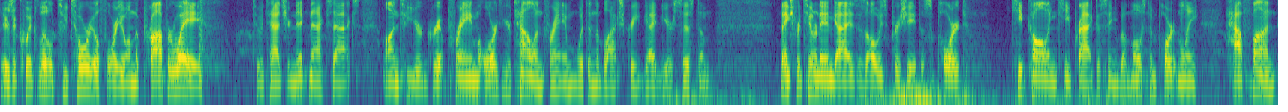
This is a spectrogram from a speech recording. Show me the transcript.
there's a quick little tutorial for you on the proper way to attach your knickknack sacks onto your grip frame or your talon frame within the Blacks Creek Guide Gear system. Thanks for tuning in, guys. As always, appreciate the support. Keep calling, keep practicing, but most importantly, have fun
